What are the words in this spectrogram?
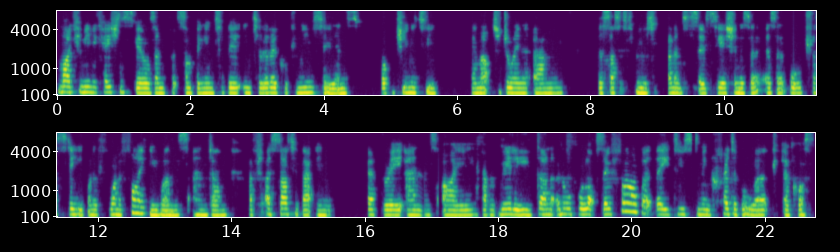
my communication skills and put something into the into the local community and opportunity came up to join um, the Sussex Community Development Association as a as a board trustee, one of one of five new ones, and um, I started that in February, and I haven't really done an awful lot so far, but they do some incredible work across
